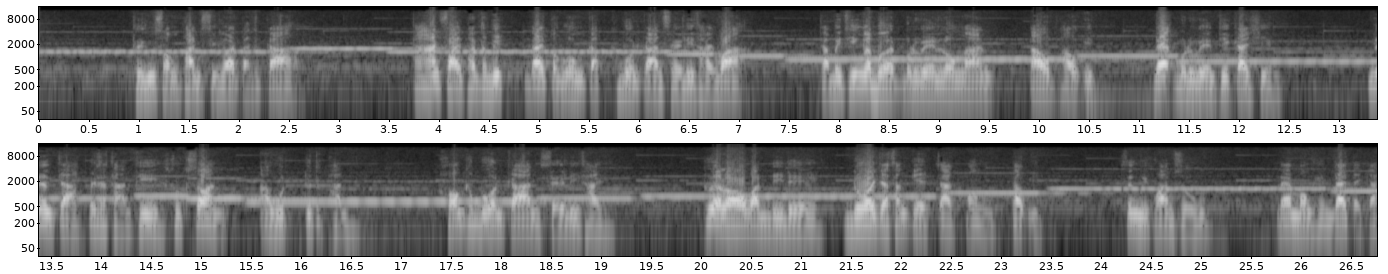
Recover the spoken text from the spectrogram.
2486 ถึง 2489 ทหารฝ่ายพันธมิตรได้ตกลงกับขบวนการเสรีไทยว่า จะไม่ทิ้งระเบิดบริเวณโรงงานเตาเผาอิฐ และบริเวณที่ใกล้เคียง เนื่องจากเป็นสถานที่ซุกซ่อนอาวุธยุทธภัณฑ์ ของขบวนการเสรีไทย เพื่อรอวันดีเดย์ โดยจะสังเกตจากป่องเตาอิฐ ซึ่งมีความสูง และมองเห็นได้แต่ไกล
